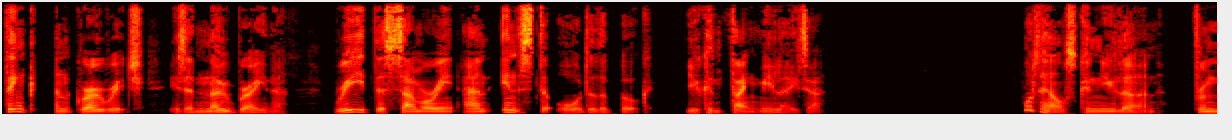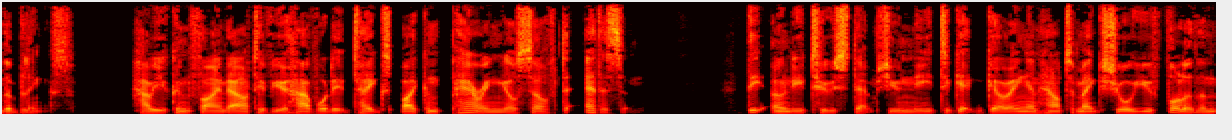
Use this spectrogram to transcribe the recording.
Think and Grow Rich is a no brainer. Read the summary and insta order the book. You can thank me later. What else can you learn from the blinks? How you can find out if you have what it takes by comparing yourself to Edison. The only two steps you need to get going and how to make sure you follow them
